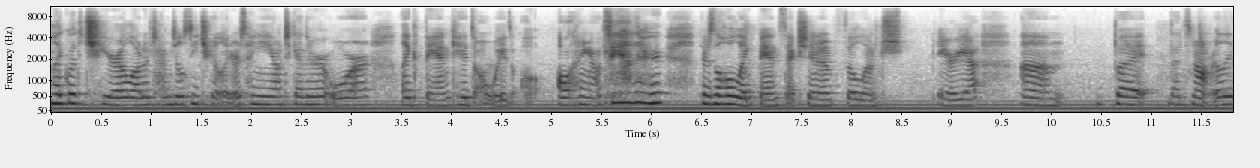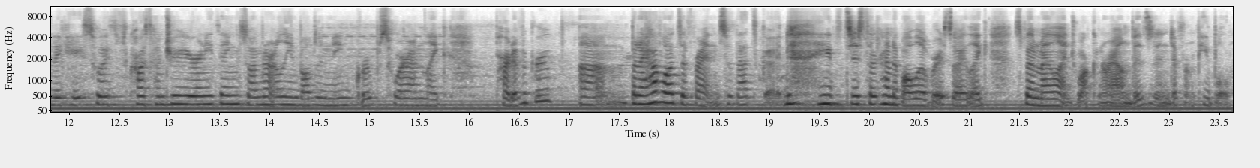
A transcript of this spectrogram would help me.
like with cheer a lot of times you'll see cheerleaders hanging out together or like band kids always all, all hang out together there's a whole like band section of the lunch area um, but that's not really the case with cross country or anything so i'm not really involved in any groups where i'm like part of a group. Um, but I have lots of friends, so that's good. it's just they're kind of all over, so I like spend my lunch walking around visiting different people.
